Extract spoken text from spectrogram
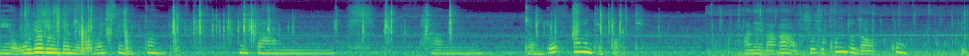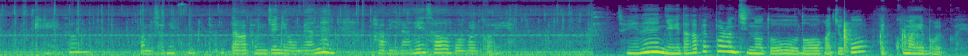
이게 5, 6인분이라고 했으니까 일단 반 정도 하면 될 것 같아요. 안에다가 옥수수 콘도 넣었고 이렇게 해서 완성했습니다. 이따가 병준이 오면은 밥이랑 해서 먹을 거예요. 저희는 여기다가 페퍼론치노도 넣어가지고 매콤하게 먹을 거예요.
